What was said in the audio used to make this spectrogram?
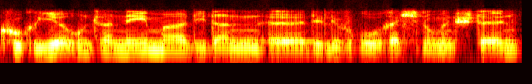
Kurierunternehmer, die dann äh, Deliveroo Rechnungen stellen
